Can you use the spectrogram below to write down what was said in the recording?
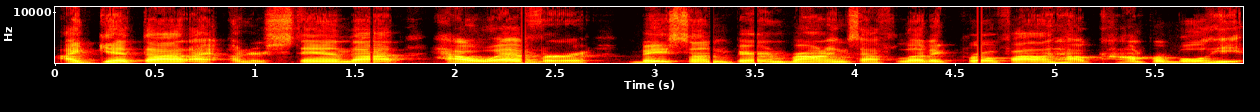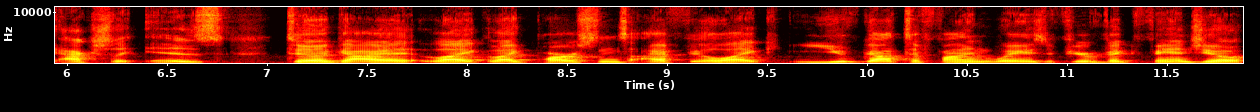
I get that. I understand that. However, based on Baron Browning's athletic profile and how comparable he actually is to a guy like like Parsons, I feel like you've got to find ways if you're Vic Fangio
